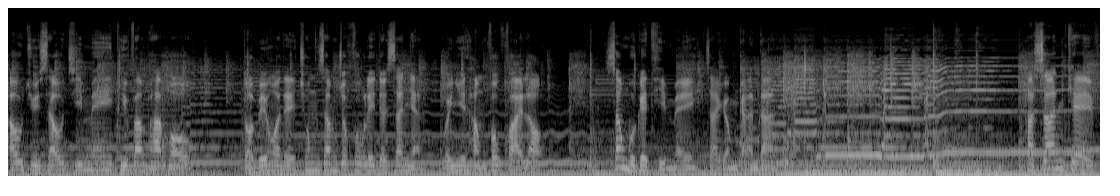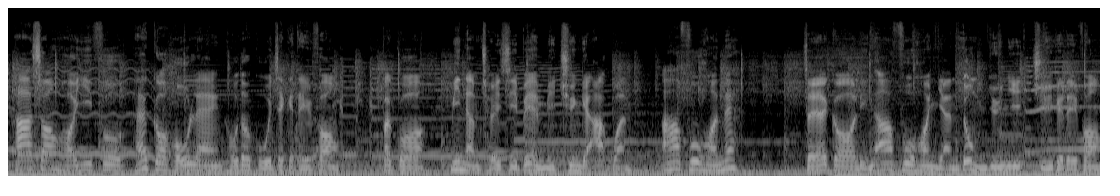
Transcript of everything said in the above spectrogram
勾住手指尾跳翻拍舞，代表我哋衷心祝福呢對新人永遠幸福快樂，生活嘅甜美就係咁簡單。喀山 Cave 哈桑海伊夫係一個好靚、好多古蹟嘅地方，不過面臨隨時俾人滅村嘅厄運。阿富汗呢，就係一個連阿富汗人都唔願意住嘅地方。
